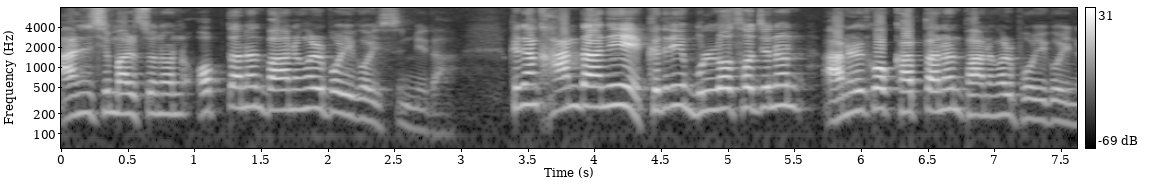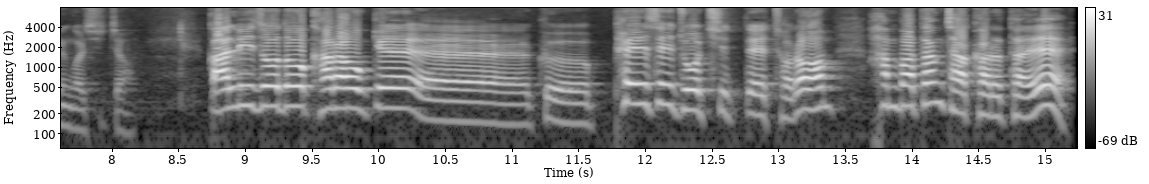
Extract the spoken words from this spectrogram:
안심할 수는 없다는 반응을 보이고 있습니다. 그냥 간단히 그들이 물러서지는 않을 것 같다는 반응을 보이고 있는 것이죠. 깔리조도 가라오케 에, 그 폐쇄 조치 때처럼 한바탕 자카르타에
